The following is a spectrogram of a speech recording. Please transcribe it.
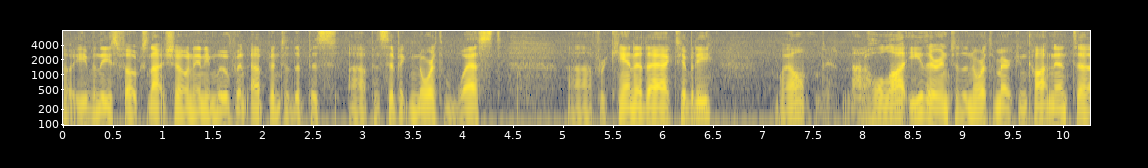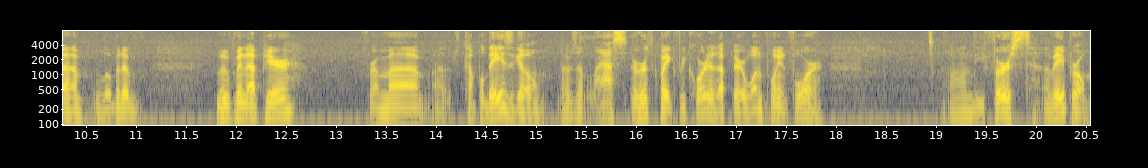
So even these folks not showing any movement up into the uh, Pacific Northwest uh, for Canada activity. Well, not a whole lot either into the North American continent. Uh, a little bit of movement up here from uh, a couple days ago. That was the last earthquake recorded up there, 1.4, on the 1st of April.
